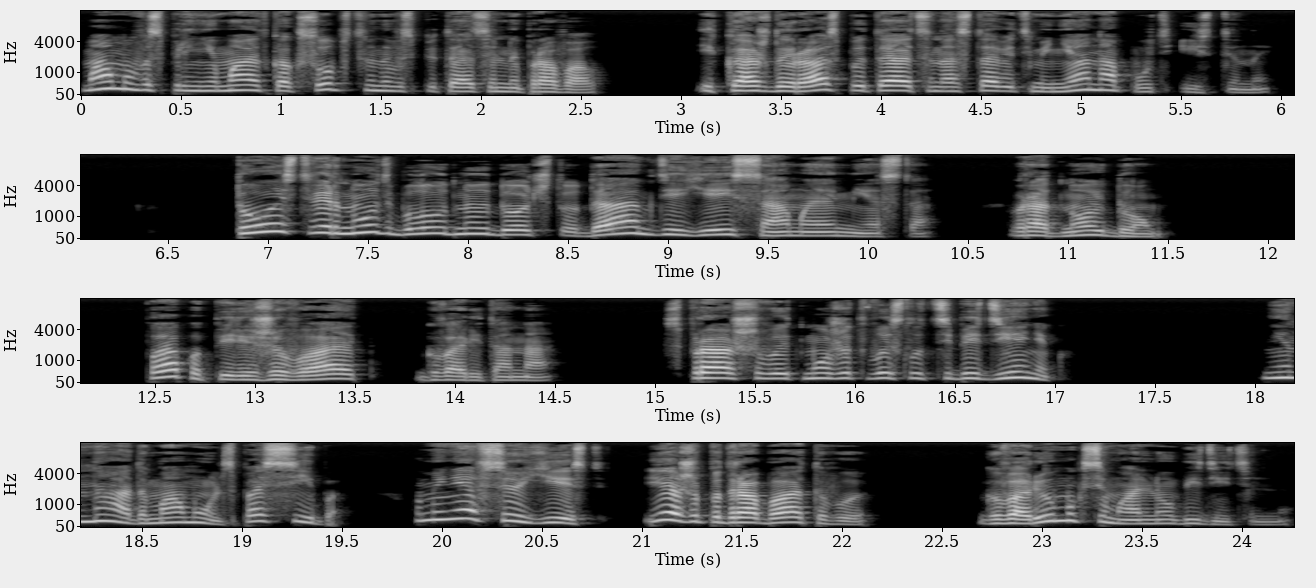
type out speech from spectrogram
мама воспринимает как собственный воспитательный провал и каждый раз пытается наставить меня на путь истины. То есть вернуть блудную дочь туда, где ей самое место, в родной дом. «Папа переживает», — говорит она. «Спрашивает, может выслать тебе денег?» «Не надо, мамуль, спасибо. У меня все есть, я же подрабатываю», — говорю максимально убедительно.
